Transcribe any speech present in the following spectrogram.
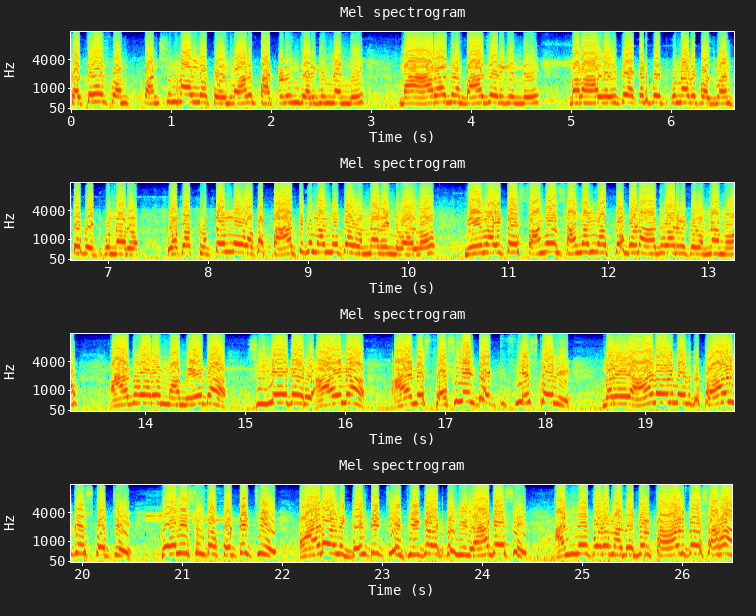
సత్యరాజ్ ఫంక్షన్ హాల్లో పోయిన వారం పట్టడం జరిగిందండి. మా ఆరాధన బాగా జరిగింది. మరి వాళ్ళైతే ఎక్కడ పెట్టుకున్నారు? పది మందితో పెట్టుకున్నారు. ఒక కుటుంబం ఒక పాతిక మందితో ఉన్నారండి వాళ్ళు. మేమైతే సంఘం సంఘం మొత్తం కూడా ఆదివారం ఇక్కడ ఉన్నాము. ఆదివారం మా మీద సిఐ గారు ఆయన ఆయన స్పెషల్ ఇంటాక్ట్ తీసుకొని మరి ఆడవాళ్ళ మీద తాళ్ళు తీసుకొచ్చి పోలీసులతో కొట్టించి ఆడవాళ్ళని గెంటించి పీకెట్టుకుని లాగేసి అన్నీ కూడా మా దగ్గర తాళ్ళతో సహా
